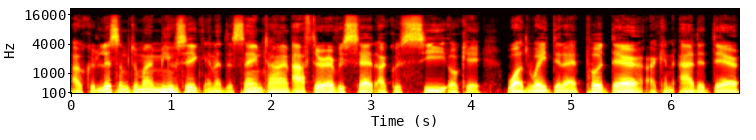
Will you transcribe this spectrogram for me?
I could listen to my music, and at the same time, after every set, I could see okay, what weight did I put there? I can add it there,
